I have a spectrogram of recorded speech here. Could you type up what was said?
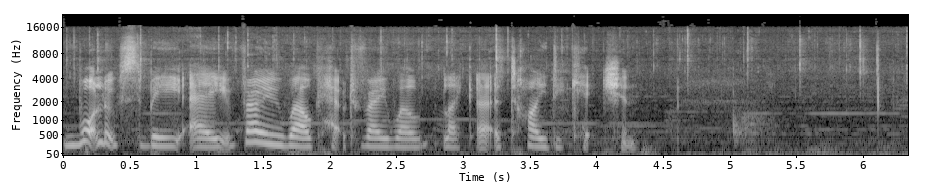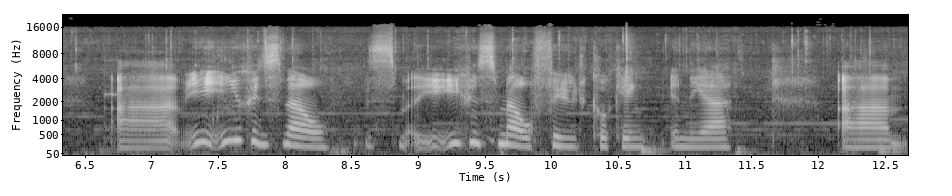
what looks to be a very well kept, very well like a, a tidy kitchen. Um, you, you can smell, sm- you can smell food cooking in the air, um,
